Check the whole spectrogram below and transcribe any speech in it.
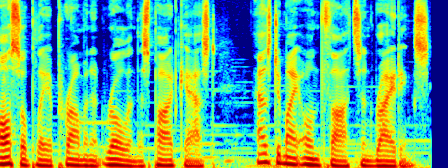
also play a prominent role in this podcast, as do my own thoughts and writings.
